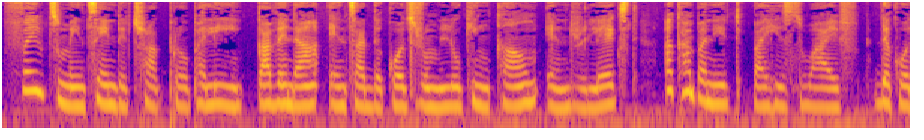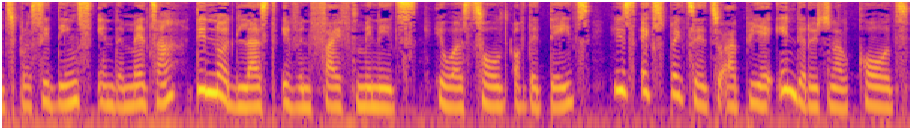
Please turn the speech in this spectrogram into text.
failed to maintain the truck properly. Govender entered the courtroom looking calm and relaxed accompanied by his wife. The court's proceedings in the matter did not last even five minutes. He was told of the dates he's expected to appear in the regional court.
